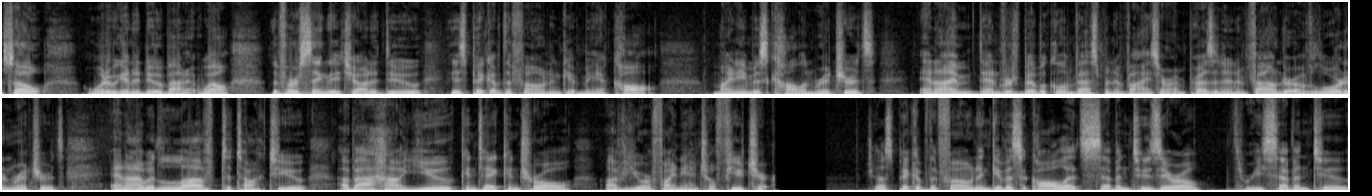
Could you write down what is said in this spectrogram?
So, what are we going to do about it? Well, the first thing that you ought to do is pick up the phone and give me a call. My name is Colin Richards, and I'm Denver's Biblical Investment Advisor. I'm president and founder of Lord and Richards, and I would love to talk to you about how you can take control of your financial future. Just pick up the phone and give us a call at 720 372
